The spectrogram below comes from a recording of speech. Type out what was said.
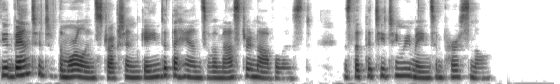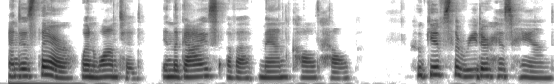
The advantage of the moral instruction gained at the hands of a master novelist is that the teaching remains impersonal, and is there when wanted in the guise of a man called help, who gives the reader his hand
